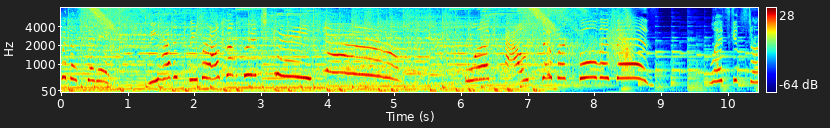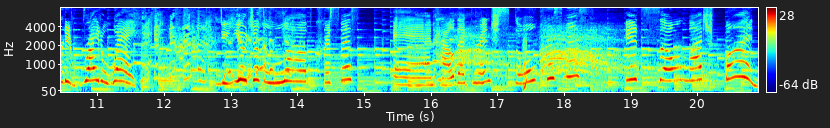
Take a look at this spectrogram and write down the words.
with us today. We have a super awesome Grinch cake! Yeah! Look how super cool this is! Let's get started right away. Do you just love Christmas and how the Grinch stole Christmas? It's so much fun!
